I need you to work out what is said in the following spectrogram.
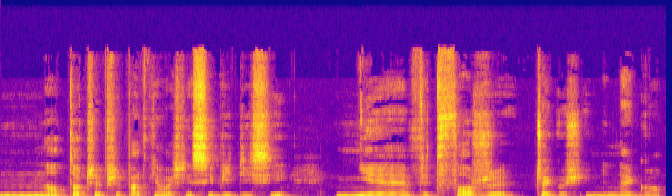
no to czy przypadkiem właśnie CBDC nie wytworzy czegoś innego,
